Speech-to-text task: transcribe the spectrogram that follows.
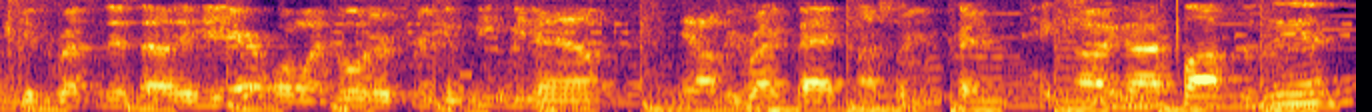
me get the rest of this out of here while my daughter freaking beat me down. And I'll be right back and I'll show you the presentation. All right, guys, pasta's in.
